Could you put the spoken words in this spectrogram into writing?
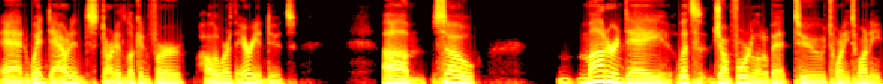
and went down and started looking for Hollow Earth Aryan dudes. Um, so modern day, let's jump forward a little bit to 2020.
